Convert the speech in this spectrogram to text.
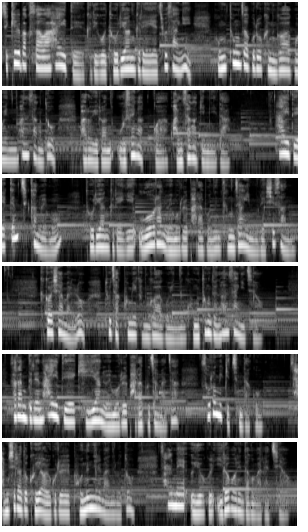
지킬 박사와 하이드 그리고 도리언 그레이의 초상이 공통적으로 근거하고 있는 환상도 바로 이런 우생학과 관상학입니다. 하이드의 끔찍한 외모, 도리언 그레이의 우월한 외모를 바라보는 등장인물의 시선. 그것이야말로 두 작품이 근거하고 있는 공통된 환상이죠. 사람들은 하이드의 기이한 외모를 바라보자마자 소름이 끼친다고 잠시라도 그의 얼굴을 보는 일만으로도 삶의 의욕을 잃어버린다고 말하지요.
